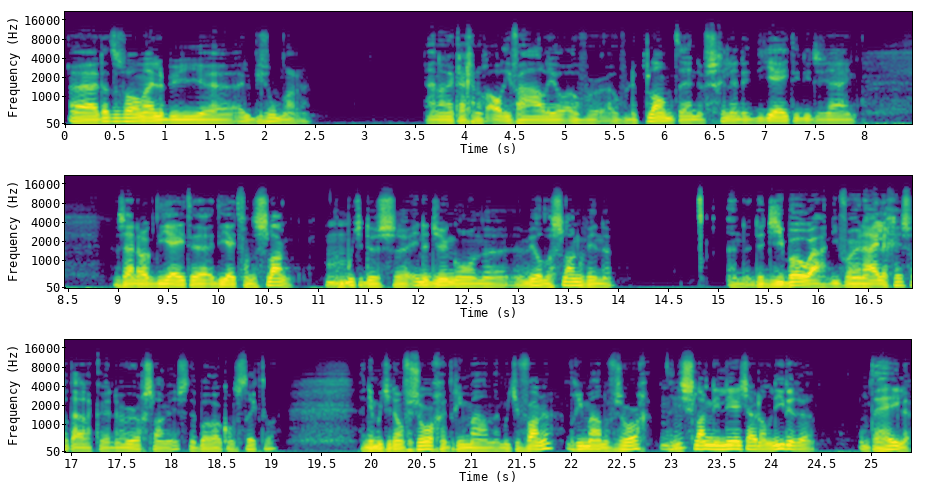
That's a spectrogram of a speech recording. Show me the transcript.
eh, dat is wel een hele, eh, hele bijzondere. En dan krijg je nog al die verhalen joh, over, over de planten en de verschillende diëten die er zijn. Er zijn er ook diëten, dieet van de slang. Dan Mhm. moet je dus eh, in de jungle een, een wilde slang vinden. En de jiboa, die voor hun heilig is, wat eigenlijk eh, de wurgslang is, de boa constrictor. En die moet je dan verzorgen drie maanden. Moet je vangen, drie maanden verzorgen. En die slang die leert jou dan liederen om te helen.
